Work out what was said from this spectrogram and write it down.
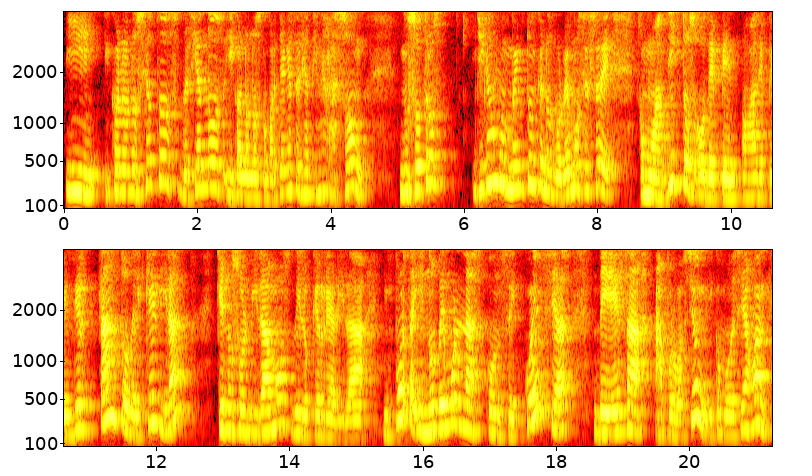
Y, y, cuando nosotros decíamos, y cuando nos compartían esto, decía, tiene razón. Nosotros llega un momento en que nos volvemos ese, como adictos o, o a depender tanto del qué dirán, que nos olvidamos de lo que en realidad importa y no vemos las consecuencias de esa aprobación. Y como decía Juan,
